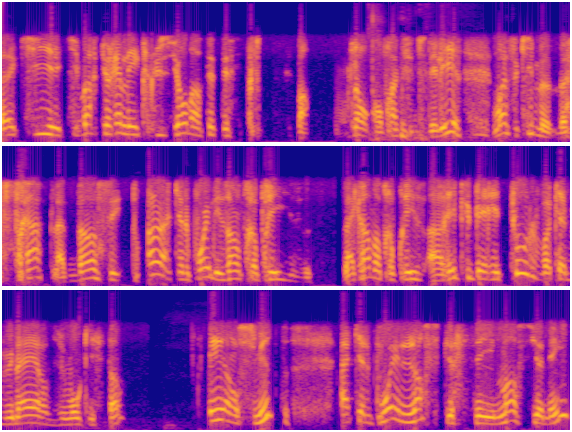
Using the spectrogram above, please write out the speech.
euh, qui, qui marquerait l'inclusion dans cet esprit. Bon, là, on comprend que c'est du délire. Moi, ce qui me, me frappe là-dedans, c'est un, à quel point les entreprises, la grande entreprise a récupéré tout le vocabulaire du Wokistan. Et ensuite, à quel point, lorsque c'est mentionné,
